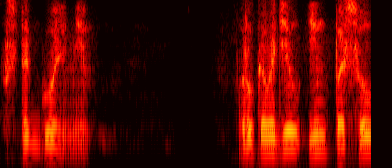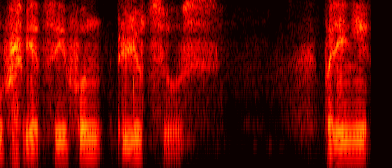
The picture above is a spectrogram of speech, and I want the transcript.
в Стокгольме. Руководил им посол в Швеции фон Люциус. По линии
